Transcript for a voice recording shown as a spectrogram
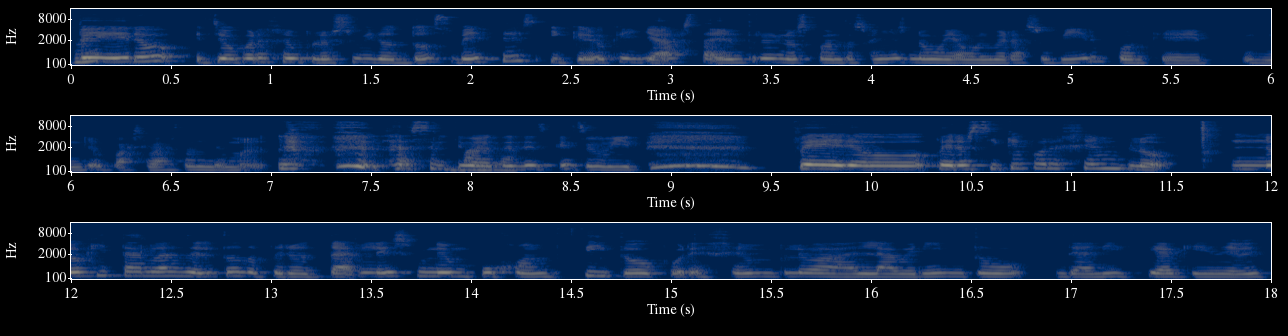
Pero yo, por ejemplo, he subido dos veces y creo que ya hasta dentro de unos cuantos años no voy a volver a subir porque lo pasé bastante mal las últimas veces que subir. Pero, pero sí que, por ejemplo, no quitarlas del todo, pero darles un empujoncito, por ejemplo, al laberinto de Alicia, que de vez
